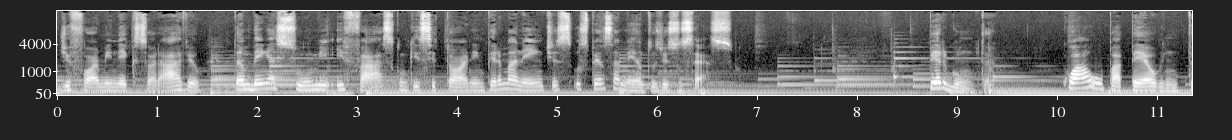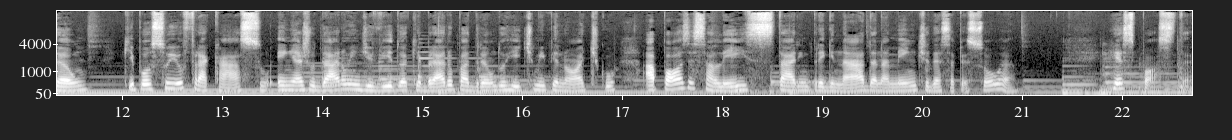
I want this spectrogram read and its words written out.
de forma inexorável, também assume e faz com que se tornem permanentes os pensamentos de sucesso. Pergunta: Qual o papel, então, que possui o fracasso em ajudar um indivíduo a quebrar o padrão do ritmo hipnótico após essa lei estar impregnada na mente dessa pessoa? Resposta:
